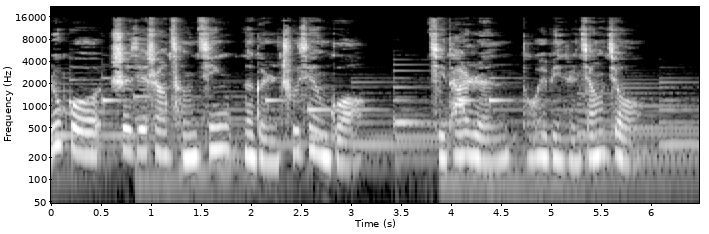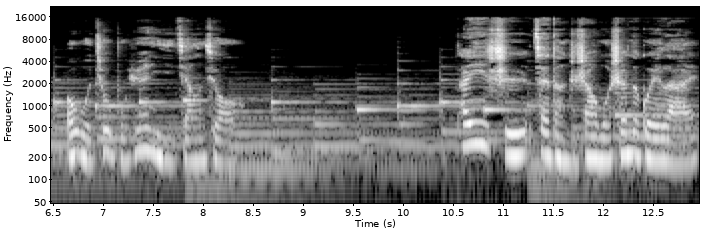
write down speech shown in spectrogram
如果世界上曾经那个人出现过，其他人都会变成将就，而我就不愿意将就。”他一直在等着赵默笙的归来，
